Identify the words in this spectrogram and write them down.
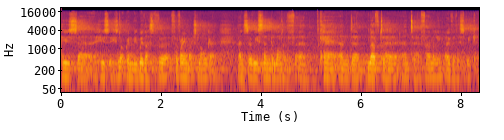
who's, uh, who's, who's not going to be with us for, for very much longer. And so we send a lot of uh, care and uh, love to her and to her family over this weekend.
